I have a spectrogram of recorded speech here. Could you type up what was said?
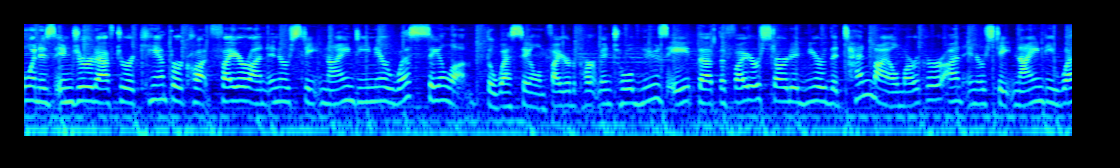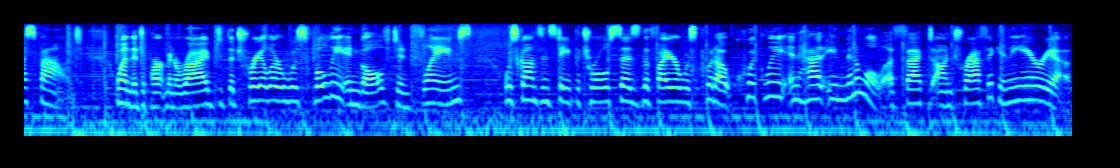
one is injured after a camper caught fire on Interstate 90 near West Salem. The West Salem Fire Department told News 8 that the fire started near the 10-mile marker on Interstate 90 westbound. When the department arrived, the trailer was fully engulfed in flames. Wisconsin State Patrol says the fire was put out quickly and had a minimal effect on traffic in the area.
